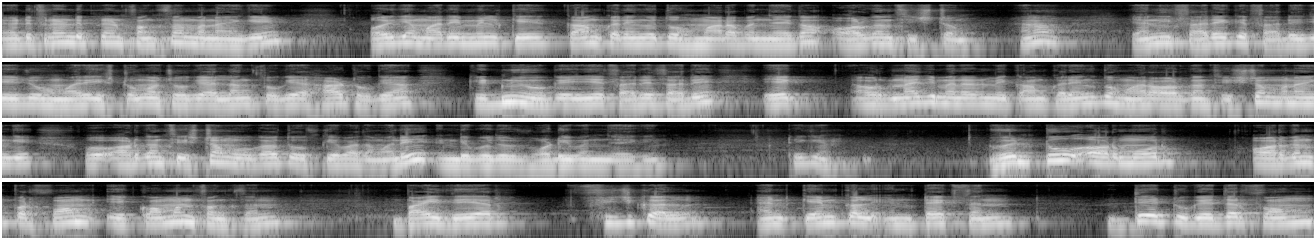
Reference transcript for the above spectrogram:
डिफरेंट डिफरेंट फ़ंक्शन बनाएँगे और ये हमारे मिल के काम करेंगे तो हमारा बन जाएगा ऑर्गन सिस्टम है ना? यानी सारे के सारे ये जो हमारे स्टोमच हो गया लंग्स हो गया हार्ट हो गया किडनी हो गया ये सारे सारे एक ऑर्गेनाइज मैनर में काम करेंगे तो हमारा ऑर्गन सिस्टम बनाएँगे और ऑर्गन सिस्टम होगा तो उसके बाद हमारी इंडिविजुअल बॉडी बन जाएगी, ठीक है? When two or more organ perform a common function by their physical and chemical interaction they together form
